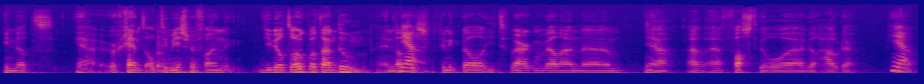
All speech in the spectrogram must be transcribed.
in dat ja, urgent optimisme van je wilt er ook wat aan doen. En dat is, vind ik wel iets waar ik me wel aan, uh, ja, aan, vast wil, uh, wil houden. Ja,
